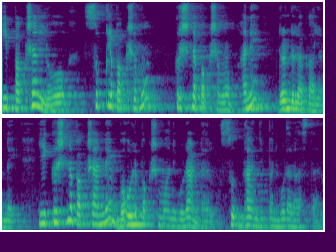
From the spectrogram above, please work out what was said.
ఈ పక్షంలో శుక్లపక్షము కృష్ణపక్షము అని రెండు రకాలు ఉన్నాయి ఈ కృష్ణ పక్షాన్నే బహుళ పక్షము అని కూడా అంటారు. శుద్ధ అని చెప్పని కూడా రాస్తారు.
